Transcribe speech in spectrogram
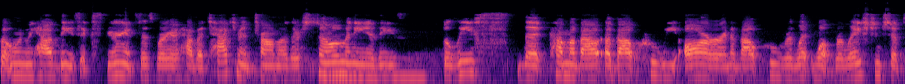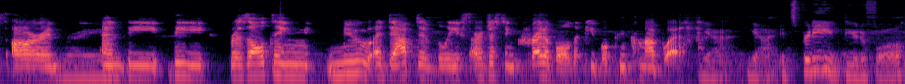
but when we have these experiences where we have attachment trauma there's so many of these beliefs that come about about who we are and about who rela- what relationships are and Right. and the the resulting new adaptive beliefs are just incredible that people can come up with yeah, yeah. It's pretty beautiful.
